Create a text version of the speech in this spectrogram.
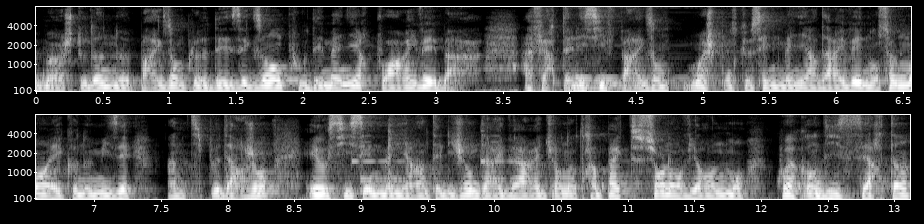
ben, je te donne, par exemple, des exemples ou des manières pour arriver bah, à faire ta lessive, par exemple. Moi, je pense que c'est une manière d'arriver non seulement à économiser un petit peu d'argent, et aussi c'est une manière intelligente d'arriver à réduire notre impact sur l'environnement. Quoi qu'en disent certains,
